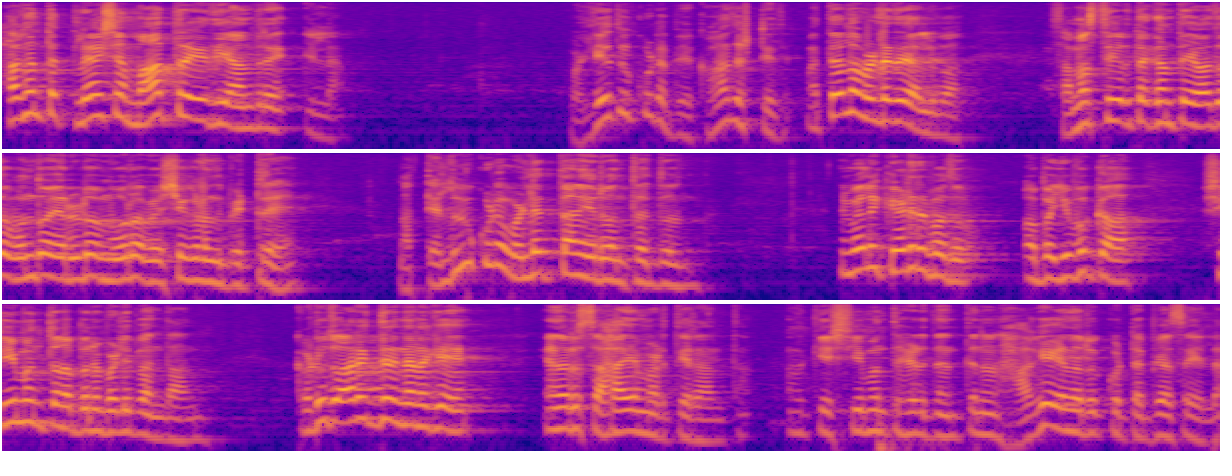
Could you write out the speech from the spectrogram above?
ಹಾಗಂತ ಕ್ಲೇಷ ಮಾತ್ರ ಇದೆಯಾ ಅಂದರೆ ಇಲ್ಲ. ಒಳ್ಳೆಯದು ಕೂಡ ಬೇಕಾದಷ್ಟಿದೆ. ಮತ್ತೆಲ್ಲ ಒಳ್ಳೆಯದೇ ಅಲ್ವಾ? ಸಮಸ್ಯೆ ಇರ್ತಕ್ಕಂಥ ಯಾವುದೋ ಒಂದೋ ಎರಡೋ ಮೂರೋ ವಿಷಯಗಳನ್ನು ಬಿಟ್ಟರೆ ಮತ್ತೆಲ್ಲವೂ ಕೂಡ ಒಳ್ಳೆದು ತಾನೇ ಇರುವಂಥದ್ದು. ನಿಮ್ಮೆಲ್ಲ ಕೇಳಿರ್ಬೋದು, ಒಬ್ಬ ಯುವಕ ಶ್ರೀಮಂತನೊಬ್ಬನ ಬಳಿ ಬಂದ. ಕಡು ದಾರಿದ್ರೆ ನನಗೆ ಏನಾದರೂ ಸಹಾಯ ಮಾಡ್ತೀರಾ ಅಂತ. ಅದಕ್ಕೆ ಶ್ರೀಮಂತ ಹೇಳಿದಂತೆ ನಾನು ಹಾಗೆ ಏನಾದರೂ ಕೊಟ್ಟ ಅಭ್ಯಾಸ ಇಲ್ಲ.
